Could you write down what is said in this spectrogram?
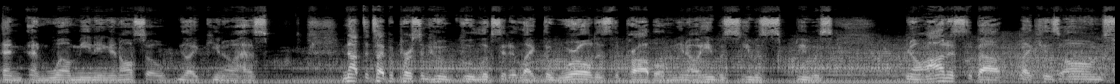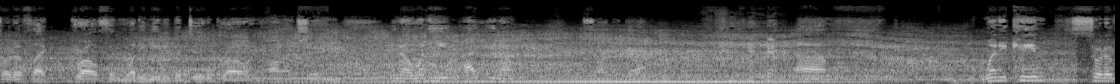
and, and well meaning and also like, you know, has, not the type of person who, who looks at it like the world is the problem. You know, he was, he was, he was, you know, honest about like his own sort of like growth and what he needed to do to grow and all that shit. And, you know, when he, I, you know, sorry. Um, when it came sort of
